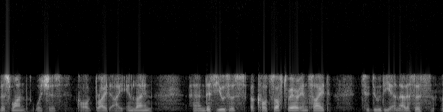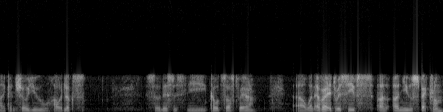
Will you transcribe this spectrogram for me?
this one, which is called Bright Eye Inline, and this uses a code software inside to do the analysis. I can show you how it looks. So this is the code software whenever it receives a, new spectrum,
